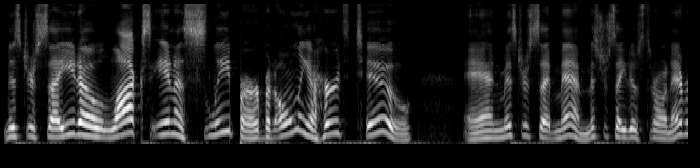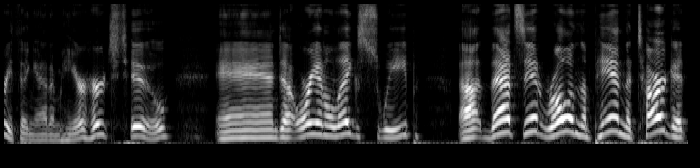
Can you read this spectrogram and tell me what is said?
Mr. Saito locks in a sleeper, but only a hurt two. And Mr. Sa- man, Mr. Saito's throwing everything at him here. Hurts too. And uh, Oriental leg sweep. Uh, that's it. Rolling the pin. The target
